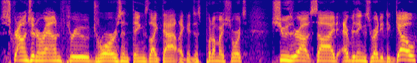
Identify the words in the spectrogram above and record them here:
scrounging around through drawers and things like that. Like I just put on my shorts, shoes are outside, everything's ready to go.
